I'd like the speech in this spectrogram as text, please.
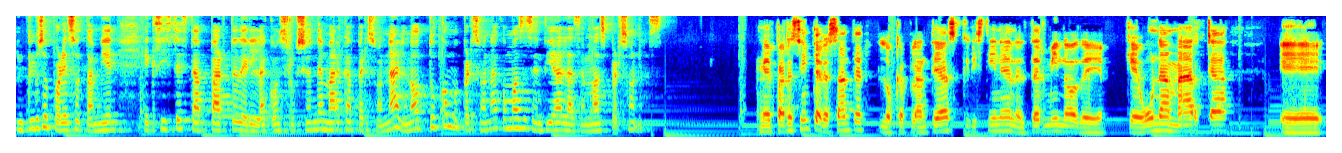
Incluso por eso también existe esta parte de la construcción de marca personal, ¿no? Tú como persona, ¿cómo haces sentir a las demás personas? Me parece interesante lo que planteas, Cristina, en el término de que una marca eh,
